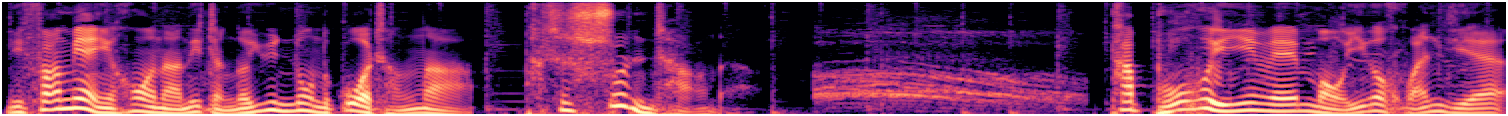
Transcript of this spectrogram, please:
你方便以后呢，你整个运动的过程呢，它是顺畅的，它不会因为某一个环节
